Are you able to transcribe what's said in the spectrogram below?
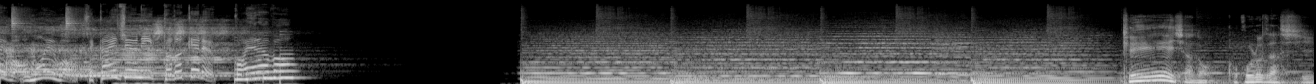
声を思いを世界中に届けるコエラボ経営者の志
